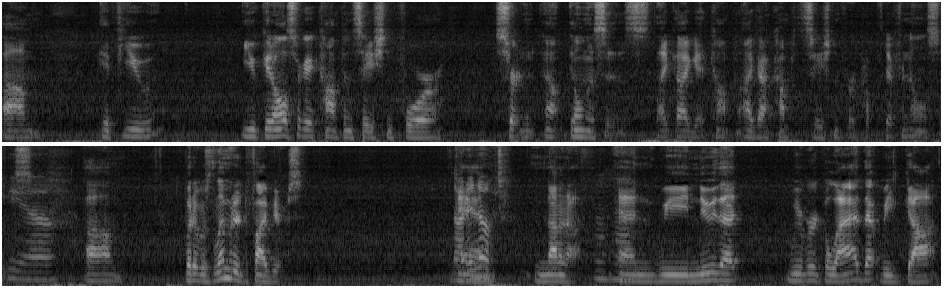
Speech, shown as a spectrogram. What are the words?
Um, if you, you could also get compensation for certain illnesses. Like I get comp- I got compensation for a couple of different illnesses. Yeah. Um, but it was limited to five years. Not And enough. Mm-hmm. Not enough. And we knew that we were glad that we got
